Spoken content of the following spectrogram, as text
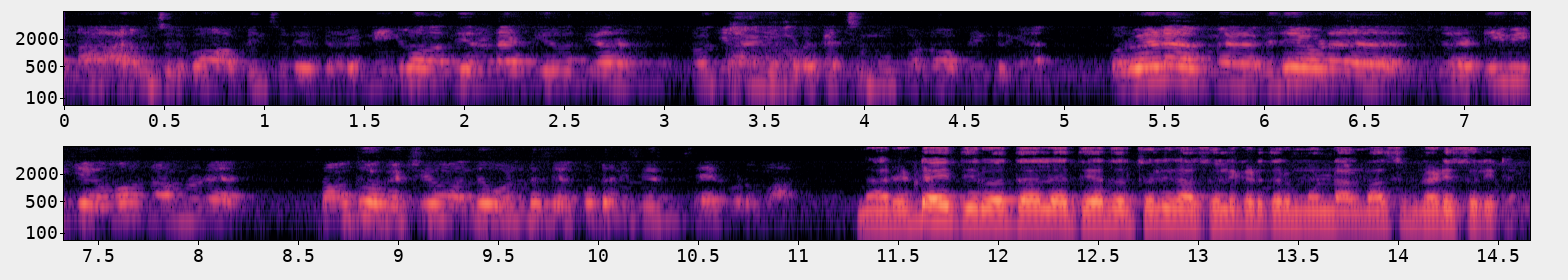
நான் ஆரம்பிச்சிருக்கோம் அப்படின்னு சொல்லியிருக்காரு. நீங்களும் வந்து இரண்டாயிரத்தி இருபத்தி ஆறு நோக்கி நாங்க எங்களோட கட்சி மூவ் பண்ணோம் அப்படின்றீங்க ஒருவேளை ம, விஜயோட டிவிக்கும் நம்மளுடைய சமத்துவ கட்சியும் வந்து ஒன்று சே- கூட்டணி சேர்ந்து செயல்படுமா நான் ரெண்டாயிரத்தி இருபத்தாறில் தேர்தல் சொல்லி நான் சொல்லி கிட்டத்தட்ட மூணு நாலு மாதத்துக்கு முன்னாடி சொல்லிட்டேன்.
